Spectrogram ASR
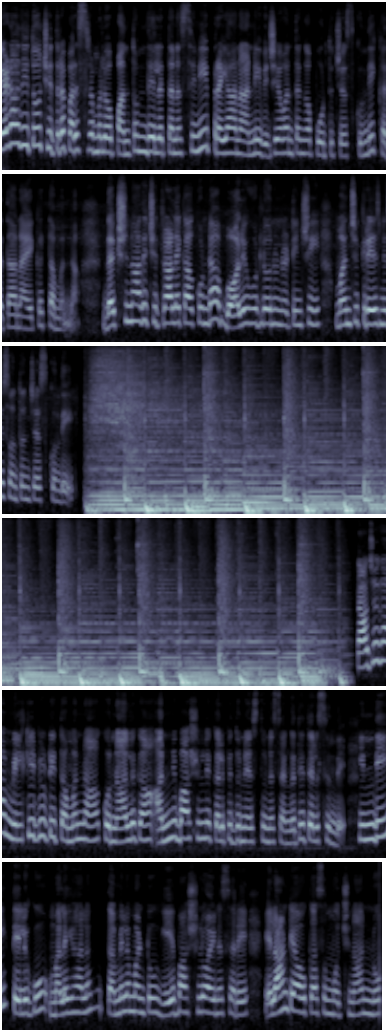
ఏడాదితో చిత్ర పరిశ్రమలో పంతొమ్మిదేళ్ళ తన సినీ ప్రయాణాన్ని విజయవంతంగా పూర్తి చేసుకుంది కథానాయక తమన్నా. దక్షిణాది చిత్రాలే కాకుండా బాలీవుడ్లోనూ నటించి మంచి క్రేజ్ని సొంతం చేసుకుంది. తాజాగా మిల్కీ బ్యూటీ తమన్నా కొన్నాళ్ళుగా అన్ని భాషల్ని కలిపి దునేస్తున్న సంగతి తెలిసిందే. హిందీ తెలుగు మలయాళం తమిళం అంటూ ఏ భాషలో అయినా సరే ఎలాంటి అవకాశం వచ్చినా నో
